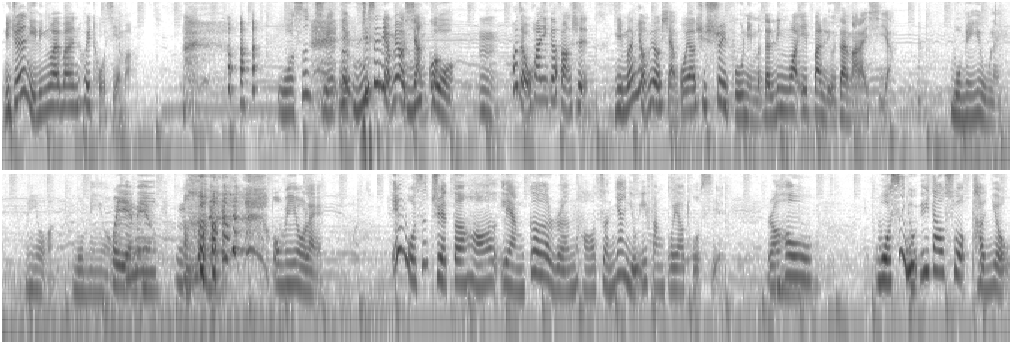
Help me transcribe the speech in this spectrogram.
你觉得你另外一半会妥协吗？我是觉得，其实你有没有想过，嗯，或者我换一个方式，你们有没有想过要去说服你们的另外一半留在马来西亚？我没有嘞，没有啊，我没有，我也没有，嗯，我没有嘞，因为我是觉得哈，两个人哈，怎样有一方都要妥协，然后我是有遇到说朋友，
